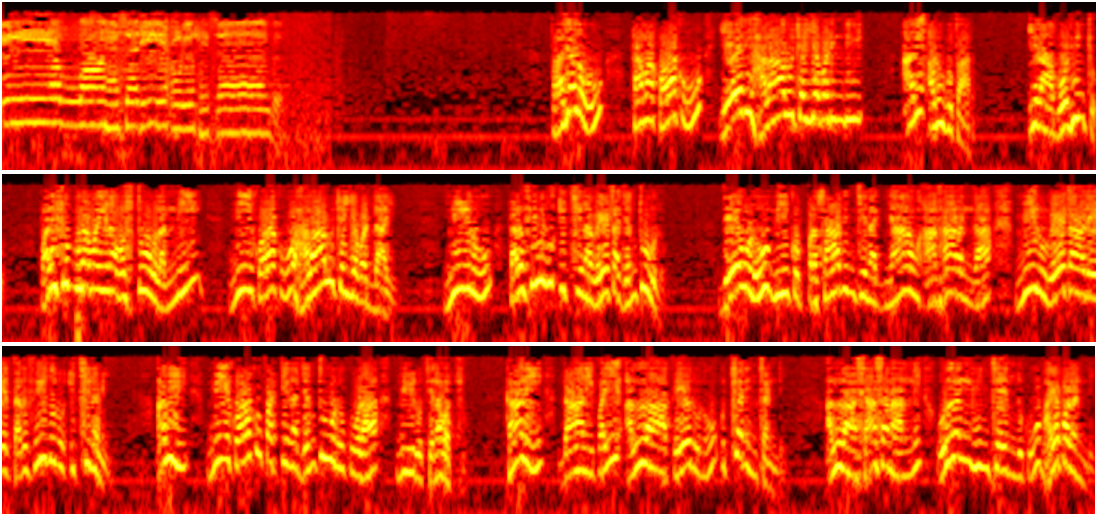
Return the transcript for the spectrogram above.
إن الله سريع الحساب ప్రజలు తమ కొరకు ఏది హలాలు చెయ్యబడింది అని అడుగుతారు ఇలా బోధించు పరిశుభ్రమైన వస్తువులన్నీ మీ కొరకు హలాలు చెయ్యబడ్డాయి మీరు తరఫీదు ఇచ్చిన వేట జంతువులు దేవుడు మీకు ప్రసాదించిన జ్ఞానం ఆధారంగా మీరు వేటాడే తర్ఫీదును ఇచ్చినవి అవి మీ కొరకు పట్టిన జంతువును కూడా మీరు తినవచ్చు కాని దానిపై అల్లా పేరును ఉచ్చరించండి అల్లా శాసనాన్ని ఉల్లంఘించేందుకు భయపడండి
